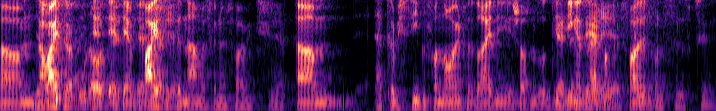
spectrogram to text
ähm, der, weißeste, der, der, der, weißeste. Name für den Fabi. Ähm, hat, glaube ich, 7 von 9 von der Dreilinie geschossen, so die Der hat Dinger sind einfach gefallen. 11 von 15.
